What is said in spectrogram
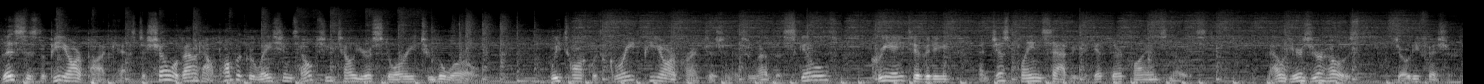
This is the PR Podcast, a show about how public relations helps you tell your story to the world. We talk with great PR practitioners who have the skills, creativity, and just plain savvy to get their clients noticed. Now here's your host, Jody Fisher.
